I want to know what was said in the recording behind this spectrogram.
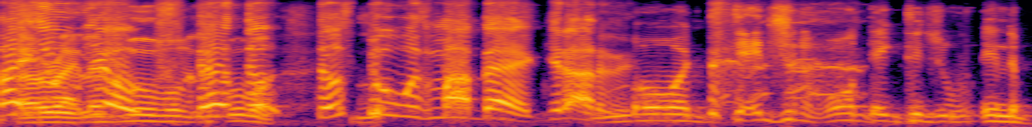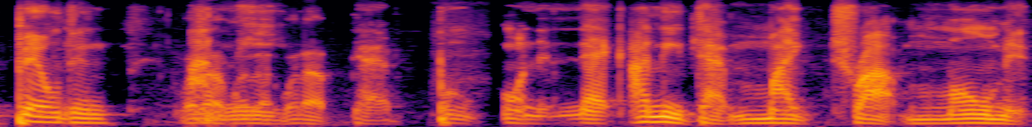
like, All you, right, let's yo, move on, let's those, move those, those two was my bag. Get out of here. Lord Digital, all day digital in the building. What I up? What need up? What up? that boot on the neck. I need that mic drop moment.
